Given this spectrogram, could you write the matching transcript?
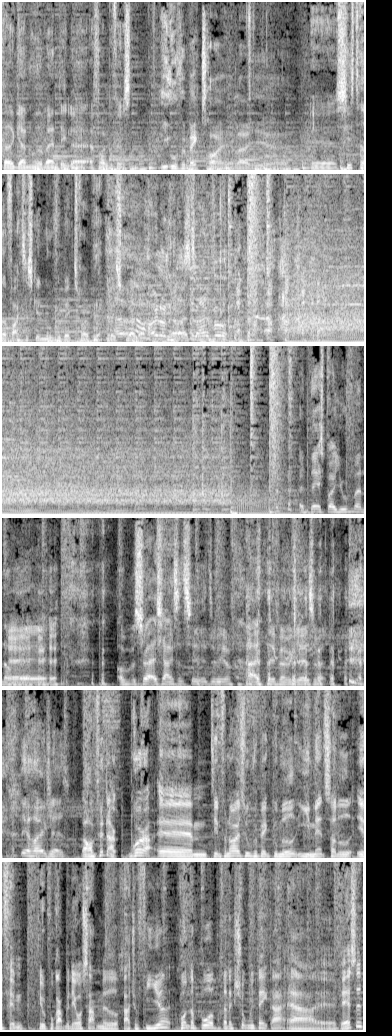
stadig gerne ud og være en del af, af folkefesten. I Uffe Bæk trøje, eller i... Øh... Øh, sidst havde jeg faktisk en Uffe Bæk trøje på, men det skulle være Højlund har sin egen på. Er det dag spørger Julemand om, øh, om Sveriges chancer til, til VM? Nej, det er fandme klasse, mand. Det er høj klasse. Nå, fedt nok. Prøv at høre, øh, det er en fornøjelse, Uffe Bæk, du er med i Mandsholdet FM. Det er jo et program, vi laver sammen med Radio 4. Rundt om bordet på redaktionen i dag, der er øh, Lasse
